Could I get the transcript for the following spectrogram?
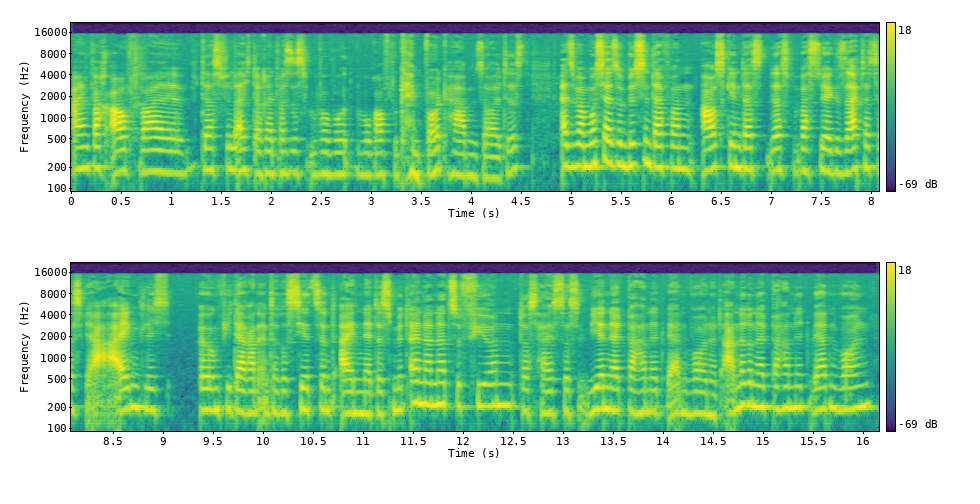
Einfach auch, weil das vielleicht auch etwas ist, worauf du keinen Bock haben solltest. Also man muss ja so ein bisschen davon ausgehen, dass das, was du ja gesagt hast, dass wir eigentlich irgendwie daran interessiert sind, ein nettes Miteinander zu führen. Das heißt, dass wir nett behandelt werden wollen und andere nett behandelt werden wollen.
